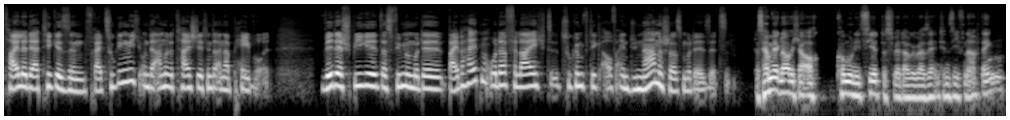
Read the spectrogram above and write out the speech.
Teile der Artikel sind frei zugänglich und der andere Teil steht hinter einer Paywall. Will der Spiegel das Freemium-Modell beibehalten oder vielleicht zukünftig auf ein dynamischeres Modell setzen? Das haben wir, glaube ich, ja auch kommuniziert, dass wir darüber sehr intensiv nachdenken.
